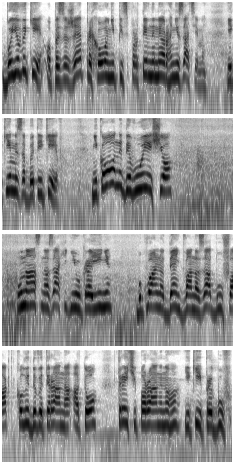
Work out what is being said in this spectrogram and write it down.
бойовики ОПЗЖ приховані під спортивними організаціями, якими забитий Київ. Нікого не дивує, що у нас на Західній Україні буквально день-два назад був факт, коли до ветерана АТО, тричі пораненого, який прибув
